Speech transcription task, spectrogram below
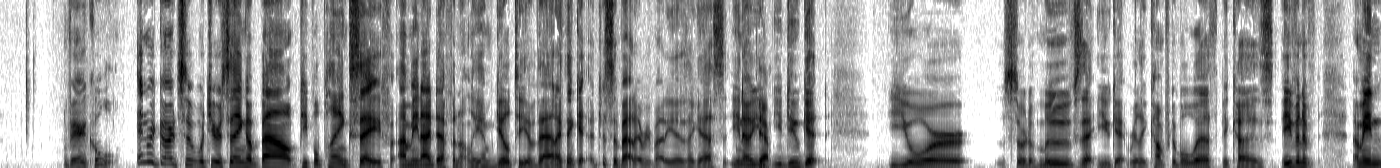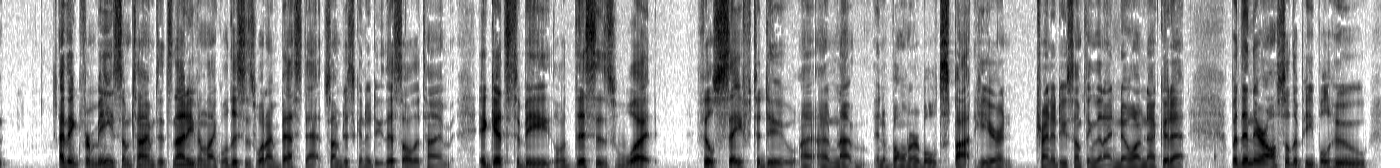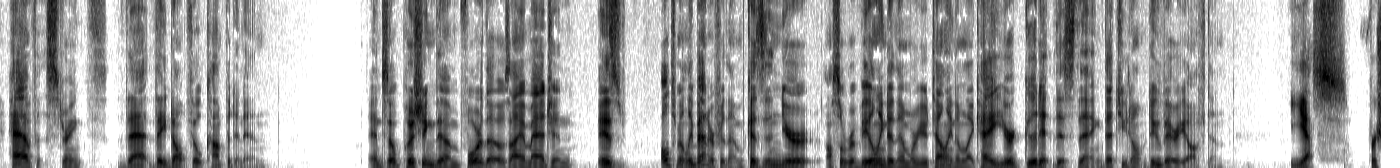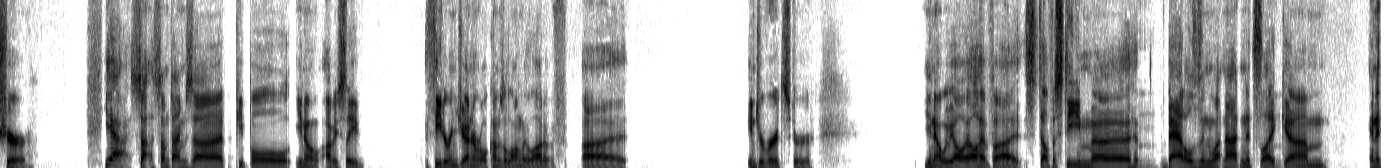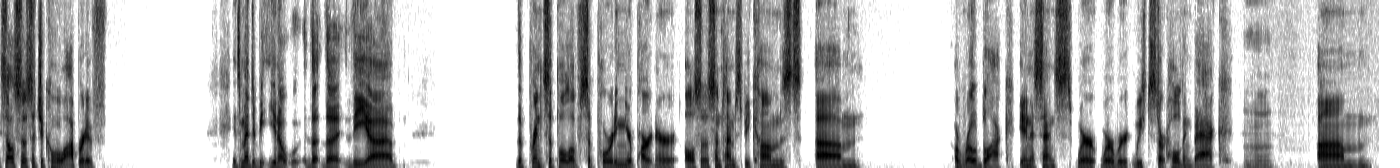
Very cool in regards to what you were saying about people playing safe, I mean, I definitely am guilty of that. I think just about everybody is, I guess. You know, you, you do get your sort of moves that you get really comfortable with because even if, I mean, I think for me, sometimes it's not even like, well, this is what I'm best at, so I'm just going to do this all the time. It gets to be, well, this is what feels safe to do. I, I'm not in a vulnerable spot here, and trying to do something that I know I'm not good at. But then there are also the people who have strengths that they don't feel confident in. And so pushing them for those, I imagine, is ultimately better for them because then you're also revealing to them or you're telling them, like, hey, you're good at this thing that you don't do very often. Yes, for sure. Yeah. So, sometimes uh, people, you know, obviously theater in general comes along with a lot of uh, introverts or you know we all, we all have uh, self-esteem uh, mm. battles and whatnot and it's like mm. um and it's also such a cooperative it's meant to be you know the the the uh the principle of supporting your partner also sometimes becomes um a roadblock in a sense where where we we start holding back Mm-hmm. um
